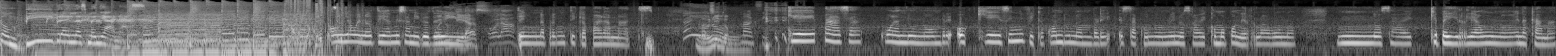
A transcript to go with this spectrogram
con Vibra en las mañanas. Hola, buenos días mis amigos de Buenos Vibra. días. Tengo una preguntita para Max. Maxito. Maxi. ¿Qué pasa cuando un hombre o qué significa cuando un hombre está con uno y no sabe cómo ponerlo a uno? No sabe qué pedirle a uno en la cama.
